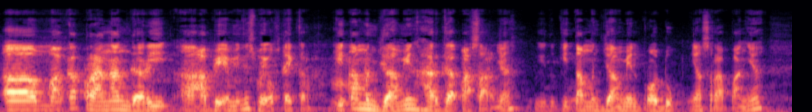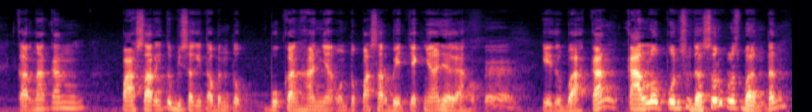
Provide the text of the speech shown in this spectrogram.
Eh, maka peranan dari eh, ABM ini sebagai off taker. Kita menjamin harga pasarnya, itu kita menjamin produknya serapannya karena kan pasar itu bisa kita bentuk bukan hanya untuk pasar beceknya aja kan. Oke. Gitu. Bahkan kalaupun sudah surplus Banten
